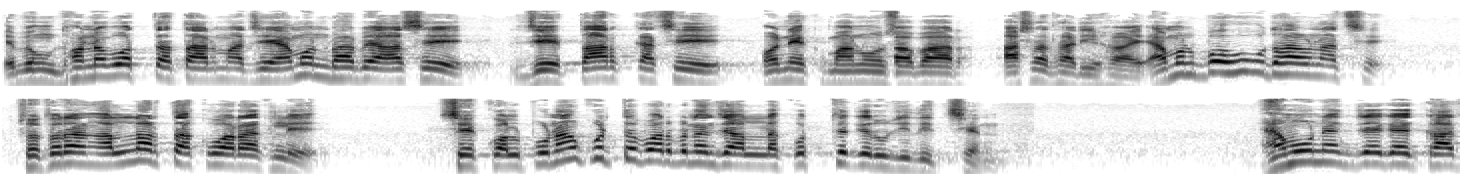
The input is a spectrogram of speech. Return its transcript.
এবং ধনবত্তা তার মাঝে এমনভাবে আসে যে তার কাছে অনেক মানুষ আবার আশাধারী হয়। এমন বহু উদাহরণ আছে। সুতরাং আল্লাহর তাকুয়া রাখলে সে কল্পনাও করতে পারবে না যে আল্লাহ কোত্থেকে রুজি দিচ্ছেন। এমন এক জায়গায় কাজ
